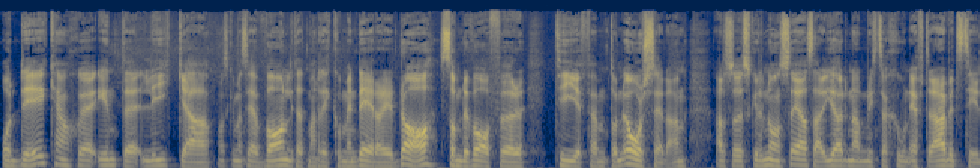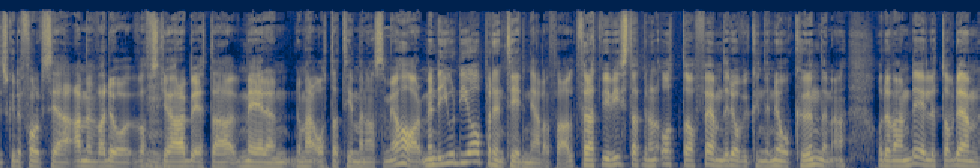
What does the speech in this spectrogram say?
Och det är kanske inte lika, vad ska man säga, vanligt att man rekommenderar idag som det var för 10-15 år sedan. Alltså skulle någon säga så här, gör din administration efter arbetstid, skulle folk säga, ja ah, men vadå, varför ska jag arbeta mer än de här åtta timmarna som jag har? Men det gjorde jag på den tiden i alla fall. För att vi visste att mellan 8 och 5, det är då vi kunde nå kunderna. Och det var en del av den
